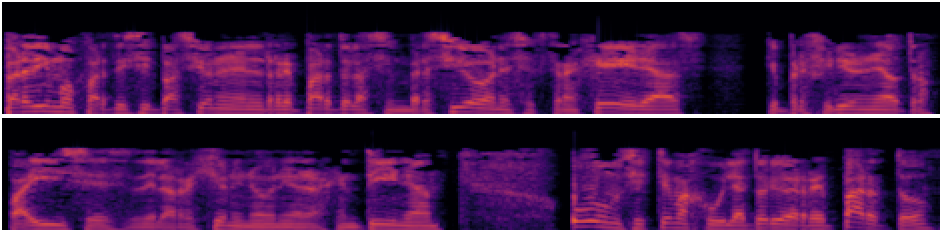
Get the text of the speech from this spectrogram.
Perdimos participación en el reparto de las inversiones extranjeras, que prefirieron ir a otros países de la región y no venir a Argentina. Hubo un sistema jubilatorio de reparto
